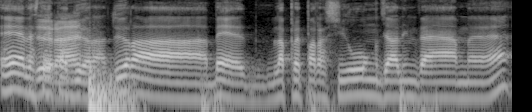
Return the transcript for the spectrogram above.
Eh, la Dura, stata eh? dura. Dura, beh, la preparazione già all'inverno, eh?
